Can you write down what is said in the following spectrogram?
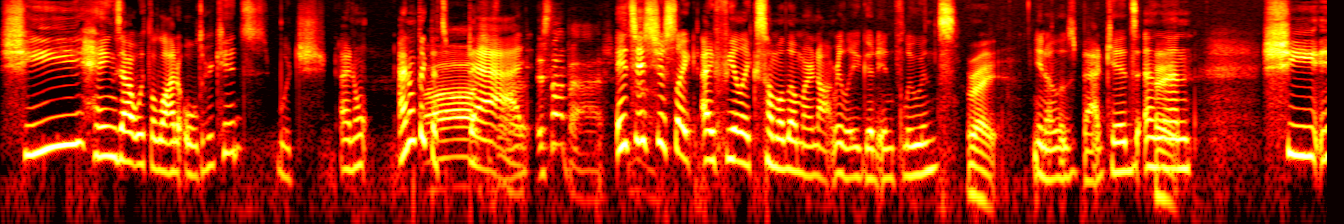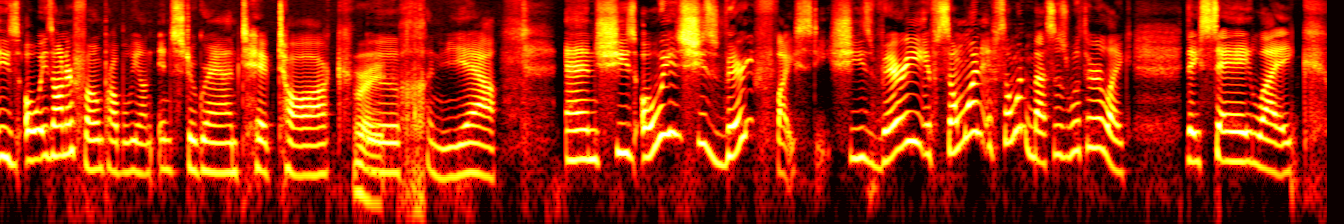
she hangs out with a lot of older kids, which I don't, I don't think that's Ah, she's not- bad. It's not bad. It's it's just like I feel like some of them are not really a good influence. Right. You know, those bad kids, and Right. then. She is always on her phone, probably on Instagram, TikTok, Right. ugh, and yeah. And she's always she's very feisty. She's very if someone if someone messes with her, like they say like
